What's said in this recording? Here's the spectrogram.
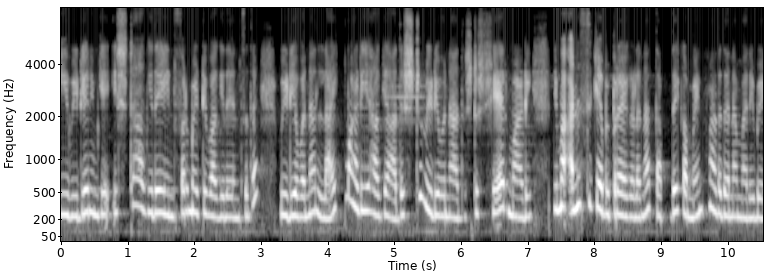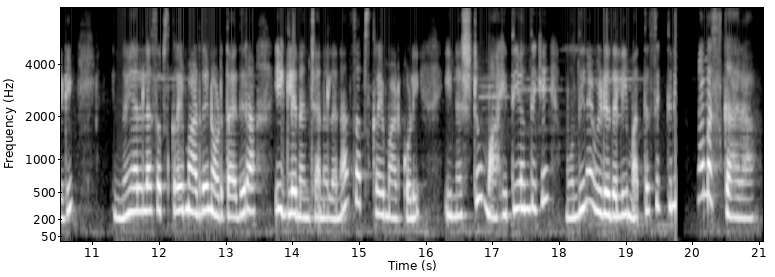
ಈ ವಿಡಿಯೋ ನಿಮಗೆ ಇಷ್ಟ ಆಗಿದೆ ಇನ್ಫಾರ್ಮೇಟಿವ್ ಆಗಿದೆ ಅನಿಸಿದ್ರೆ ವಿಡಿಯೋವನ್ನು ಲೈಕ್ ಮಾಡಿ ಹಾಗೆ ಆದಷ್ಟು ವಿಡಿಯೋವನ್ನು ಆದಷ್ಟು ಶೇರ್ ಮಾಡಿ. ನಿಮ್ಮ ಅನಿಸಿಕೆ ಅಭಿಪ್ರಾಯಗಳನ್ನು ತಪ್ಪದೆ ಕಮೆಂಟ್ ಮಾಡೋದನ್ನು ಮರಿಬೇಡಿ. ಇನ್ನೂ ಯಾರೆಲ್ಲ ಸಬ್ಸ್ಕ್ರೈಬ್ ಮಾಡದೆ ನೋಡ್ತಾ ಇದ್ದೀರಾ, ಈಗಲೇ ನನ್ನ ಚಾನಲನ್ನು ಸಬ್ಸ್ಕ್ರೈಬ್ ಮಾಡ್ಕೊಳ್ಳಿ. ಇನ್ನಷ್ಟು ಮಾಹಿತಿಯೊಂದಿಗೆ ಮುಂದಿನ ವಿಡಿಯೋದಲ್ಲಿ ಮತ್ತೆ ಸಿಗ್ತೀನಿ. ನಮಸ್ಕಾರ.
